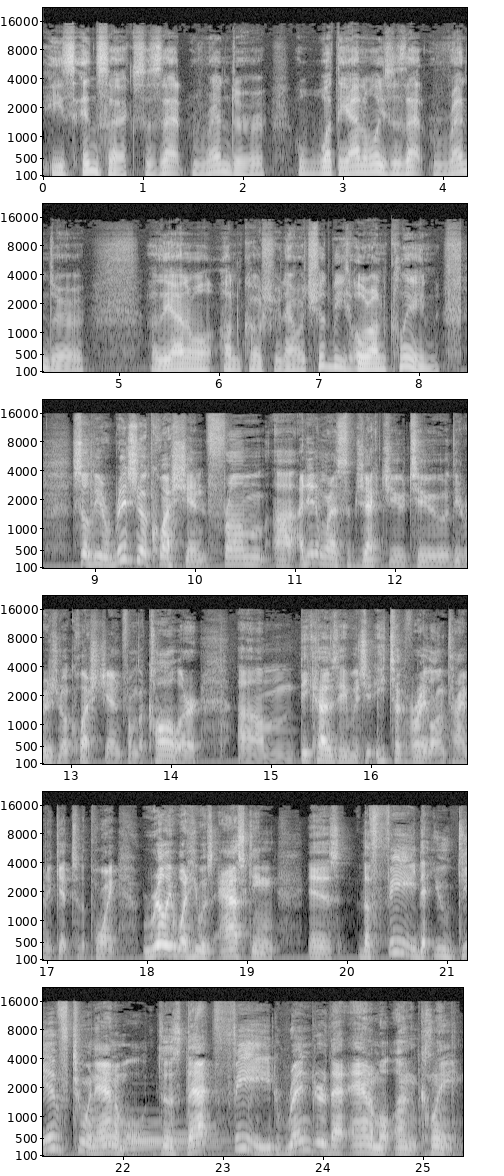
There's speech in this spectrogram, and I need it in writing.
eats insects, does that render what the animal eats? Does that render the animal unkosher? Now, it should be, or unclean. So the original question from uh, I didn't want to subject you to the original question from the caller um, because he was he took a very long time to get to the point. Really, what he was asking is the feed that you give to an animal, does that feed render that animal unclean?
